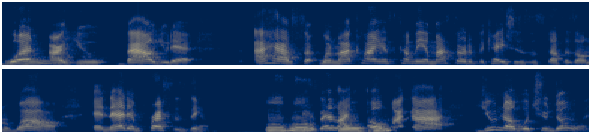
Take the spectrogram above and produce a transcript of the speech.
What mm-hmm. are you valued at? I have when my clients come in my certifications and stuff is on the wall and that impresses them. Mm-hmm. because they're like oh mm-hmm. oh my god you know what you're doing.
